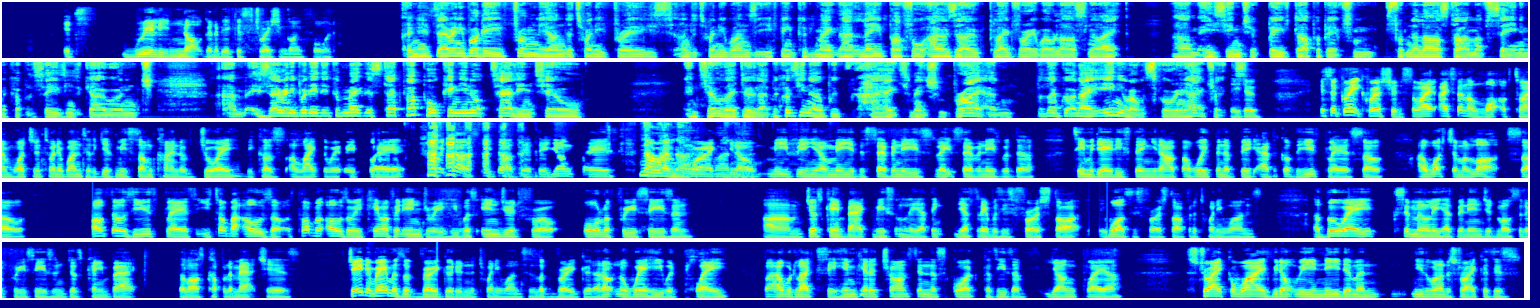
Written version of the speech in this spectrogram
it's really not going to be a good situation going forward. And is there anybody from the under 23s, under 21s that you think could make that leap? I thought Ozoh played very well last night. Um, he seemed to have beefed up a bit from, from the last time I've seen him a couple of seasons ago. And um, is there anybody that could make the step up, or can you not tell until until they do that? Because you know, I hate to mention Brighton, but they've got an 18 year old scoring hat tricks. They do. It's a great question. So I, I spend a lot of time watching 21 to give me some kind of joy because I like the way they play it. No, it does. it does. They're, they're young players. no, I know. More like, I you know, me being, you know, me in the 70s, late 70s with the team of the 80s thing. You know, I've always been a big advocate of the youth players. So I watch them a lot. So of those youth players, you talk about Ozoh. The problem with Ozoh, he came off an injury. He was injured for all of preseason. Um, just came back recently. I think yesterday was his first start. It was his first start for the 21s. Abue similarly has been injured most of the preseason. Just came back the last couple of matches. Jadan Raymond's looked very good in the 21s. He's looked very good. I don't know where he would play, but I would like to see him get a chance in the squad because he's a young player. Striker wise, we don't really need him, and neither one of the strikers is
